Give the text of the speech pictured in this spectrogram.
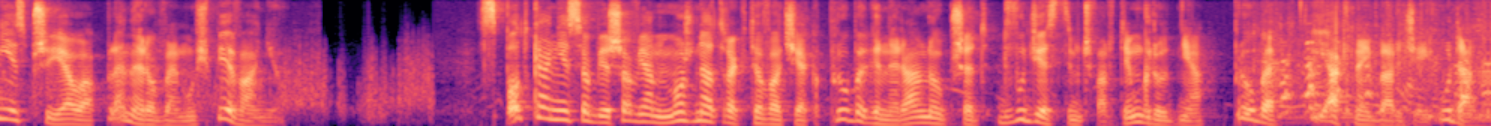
nie sprzyjała plenerowemu śpiewaniu. Spotkanie Sobieszowian można traktować jak próbę generalną przed 24 grudnia. Próbę jak najbardziej udaną.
